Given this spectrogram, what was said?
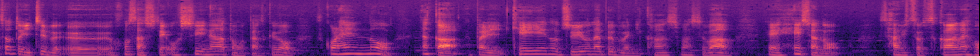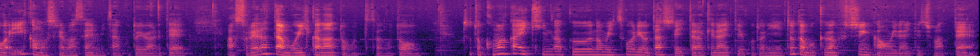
ちょっと一部補佐してほしいなと思ったんですけど、そこら辺のなんかやっぱり経営の重要な部分に関しましては、えー、弊社のサービスを使わない方がいいかもしれませんみたいなことを言われてあそれだったらもういいかなと思ってたのとちょっと細かい金額の見積もりを出していただけないということにちょっと僕が不信感を抱いてしまって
